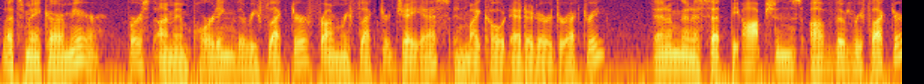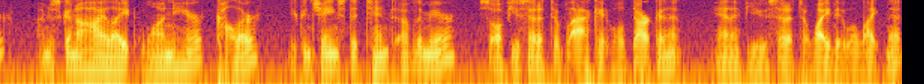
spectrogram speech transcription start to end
Let's make our mirror. First I'm importing the reflector from Reflector.js in my code editor directory. Then I'm going to set the options of the reflector. I'm just going to highlight one here, color. You can change the tint of the mirror. So if you set it to black, it will darken it. And if you set it to white, it will lighten it.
